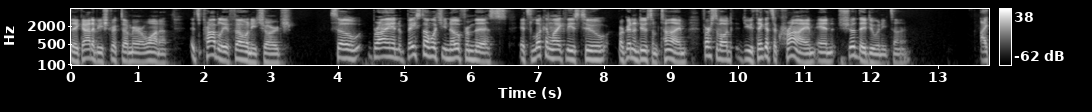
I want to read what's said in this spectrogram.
they got to be strict on marijuana. It's probably a felony charge. So, Brian, based on what you know from this, it's looking like these two are going to do some time. First of all, do you think it's a crime and should they do any time? I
